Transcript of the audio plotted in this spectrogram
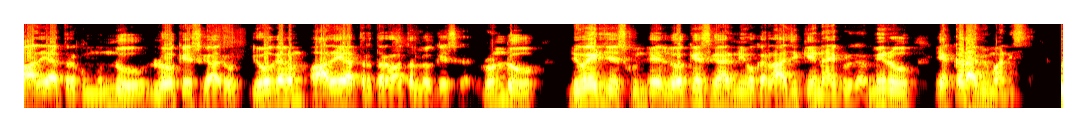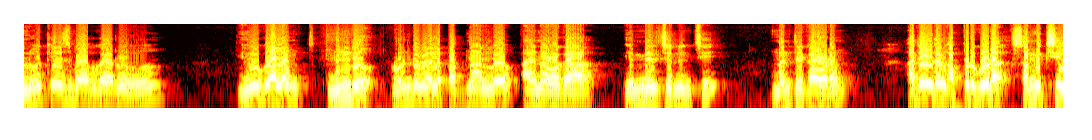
పాదయాత్రకు ముందు లోకేష్ గారు యువగలం పాదయాత్ర తర్వాత లోకేష్ గారు. రెండు డివైడ్ చేసుకుంటే లోకేష్ గారిని ఒక రాజకీయ నాయకుడిగా మీరు ఎక్కడ అభిమానిస్తారు? లోకేష్ బాబు గారు యువకాలం ముందు రెండు వేల పద్నాలుగులో ఆయన ఒక ఎమ్మెల్సీ నుంచి మంత్రి కావడం అదేవిధంగా అప్పుడు కూడా సమీక్షి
